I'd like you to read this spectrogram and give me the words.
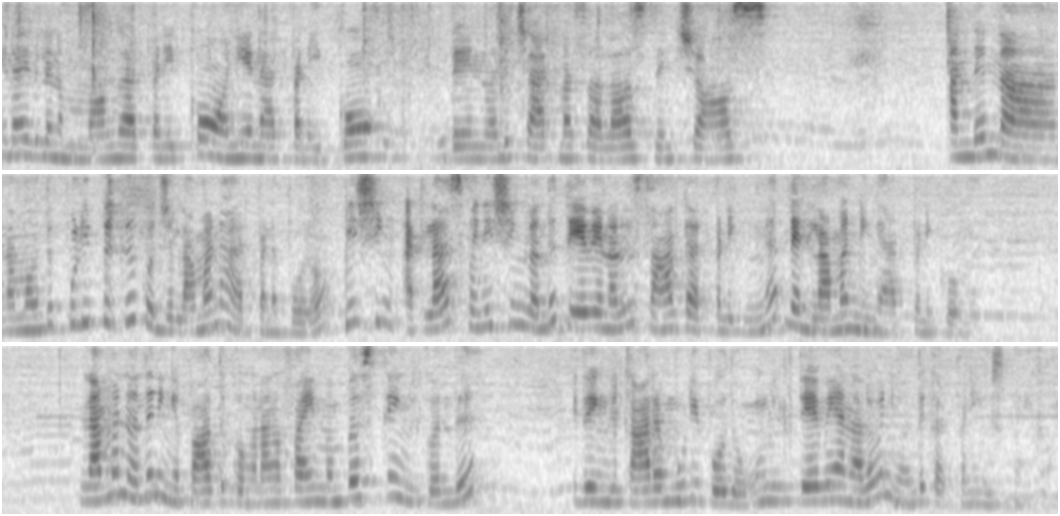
ஏன்னா இதில் நம்ம மாங்காய் ஆட் பண்ணியிருக்கோம் ஆனியன் ஆட் பண்ணியிருக்கோம் தென் வந்து chaat masalas then sauce and then நம்ம வந்து புளிப்புக்கு கொஞ்சம் லெமன் ஆட் பண்ண போகிறோம் ஃபினிஷிங் அட் லாஸ்ட் ஃபினிஷிங்கில் வந்து தேவையான அளவு சால்ட் ஆட் பண்ணிக்கோங்க. தென் லெமன் நீங்கள் ஆட் பண்ணிக்கோங்க. லெமன் வந்து நீங்கள் பார்த்துக்கோங்க நாங்கள் ஃபைவ் மெம்பர்ஸ்க்கு எங்களுக்கு வந்து இது எங்களுக்கு அரை மூடி போதும். உங்களுக்கு தேவையான அளவு நீங்கள் வந்து கட் பண்ணி யூஸ் பண்ணிக்கோங்க.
